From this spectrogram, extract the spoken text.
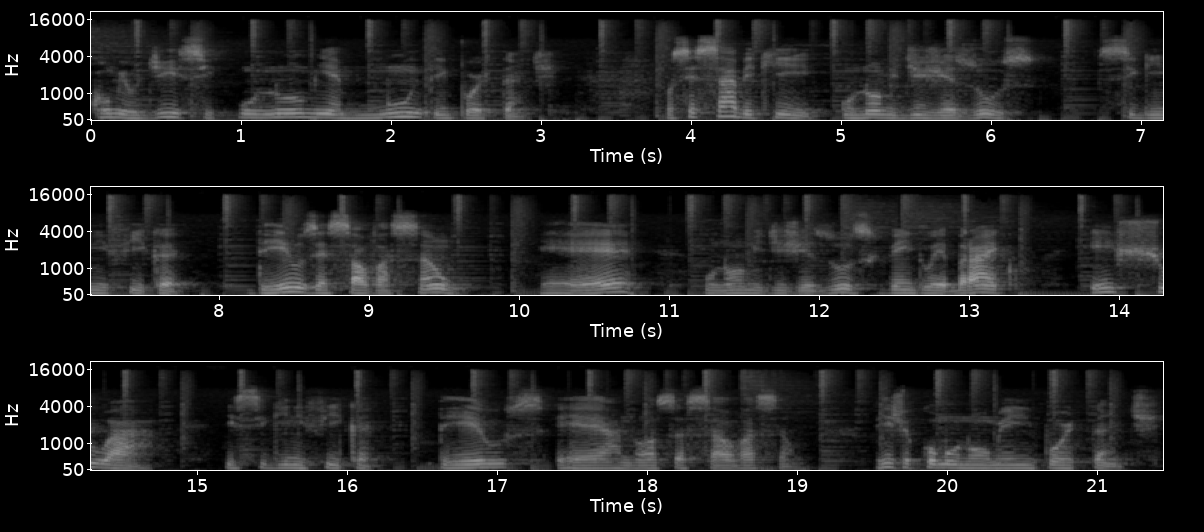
Como eu disse, o nome é muito importante. Você sabe que o nome de Jesus significa Deus é salvação? É, o nome de Jesus vem do hebraico Yeshua e significa Deus é a nossa salvação. Veja como o nome é importante.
